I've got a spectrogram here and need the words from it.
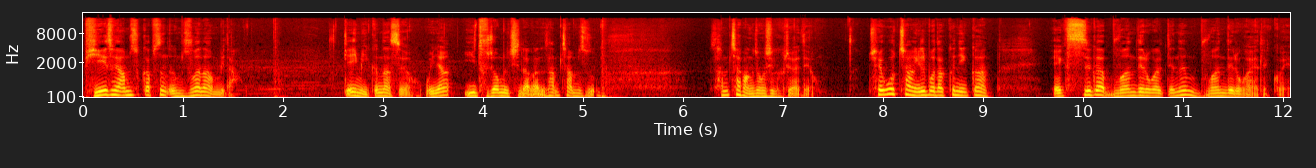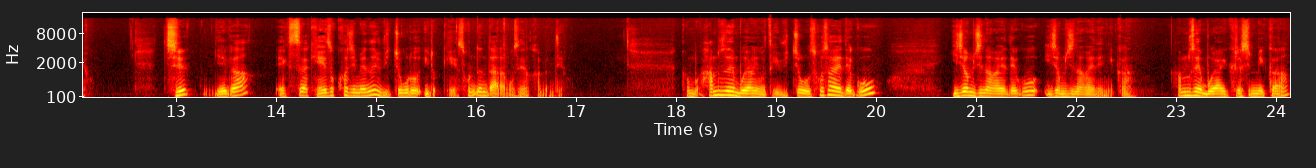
b에서의 함수값은 음수가 나옵니다. 게임이 끝났어요. 왜냐? 이 두 점을 지나가는 3차 함수 3차 방정식을 그려야 돼요. 최고차항 1보다 크니까 x가 무한대로 갈 때는 무한대로 가야 될 거예요. 즉 얘가 x가 계속 커지면은 위쪽으로 이렇게 솟는다라고 생각하면 돼요. 그럼 함수의 모양이 어떻게 위쪽으로 솟아야 되고 이 점 지나가야 되고 이 점 지나가야 되니까 함수의 모양이 그려집니까?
